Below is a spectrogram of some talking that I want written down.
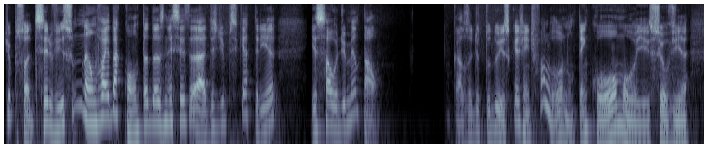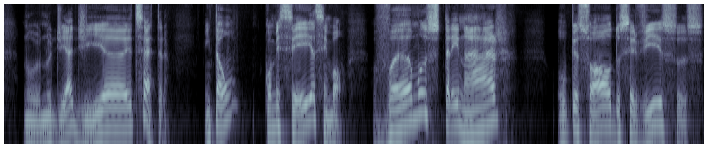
tipo só de serviço não vai dar conta das necessidades de psiquiatria e saúde mental. Por causa de tudo isso que a gente falou, não tem como, isso eu via no, no dia a dia, etc. Então, comecei assim, bom, vamos treinar o pessoal dos serviços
